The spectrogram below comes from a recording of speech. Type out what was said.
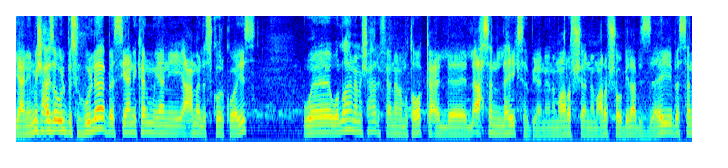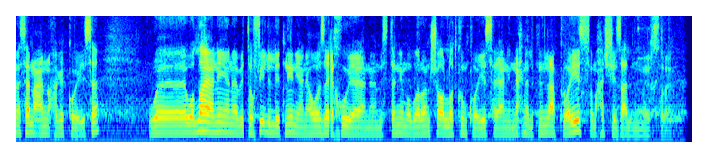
يعني مش عايز أقول بسهولة بس يعني كان يعني عمل سكور كويس. والله أنا مش عارف يعني أنا متوقع الأحسن اللي هيكسب يعني أنا ما أعرفش أنا ما أعرفش هو بيلعب إزاي بس أنا سامع عنه حاجات كويسة. والله يعني أنا بالتوفيق للاثنين يعني هو زي أخويا يعني مستني مباراة إن شاء الله تكون كويسة يعني إن إحنا الاثنين نلعب كويس فما حدش يزعل لما يخسر يعني.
